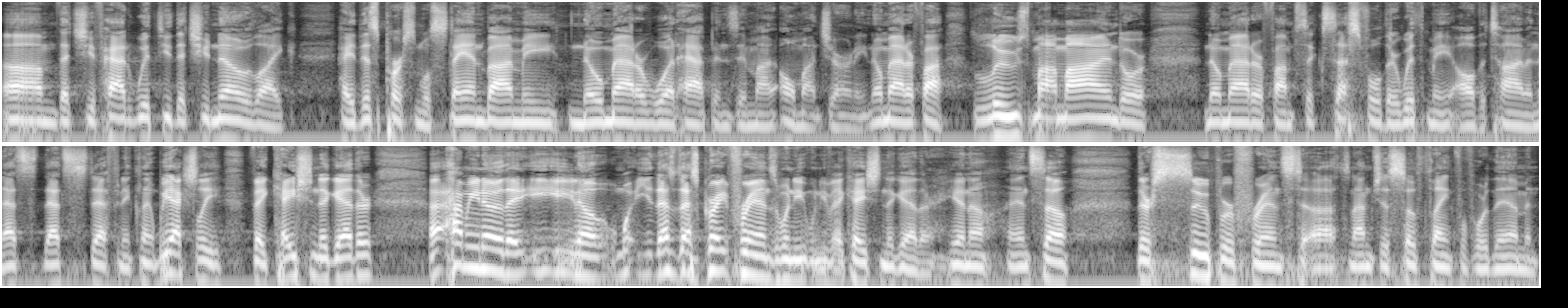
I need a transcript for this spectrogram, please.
um, that you've had with you that you know like hey, this person will stand by me no matter what happens in my on my journey. No matter if I lose my mind or no matter if I'm successful, they're with me all the time. And that's that's Stephanie Clint. We actually vacation together. Uh, how many know that you know that's that's great friends when you when you vacation together, you know? And so they're super friends to us, and I'm just so thankful for them. And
